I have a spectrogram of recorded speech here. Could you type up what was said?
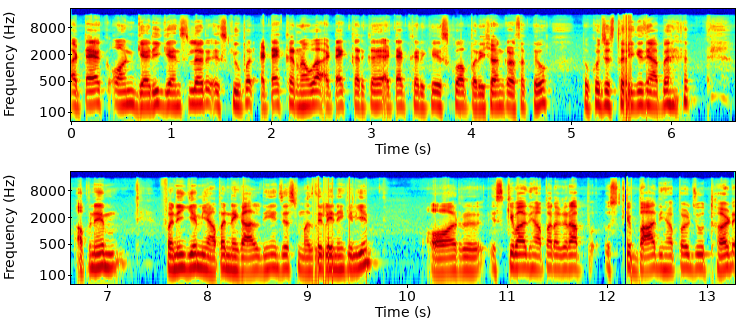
अटैक ऑन गैरी गैंसलर इसके ऊपर अटैक करना होगा अटैक करके अटैक करके इसको आप परेशान कर सकते हो। तो कुछ इस तरीके से यहाँ पर अपने फ़नी गेम यहाँ पर निकाल दिए जस्ट मज़े लेने के लिए। और इसके बाद यहाँ पर अगर आप, उसके बाद यहाँ पर जो थर्ड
